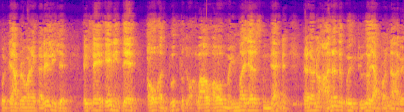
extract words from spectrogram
પોતે આ પ્રમાણે કરેલી છે. એટલે એ રીતે આવો અદભુત આવો મહિમા જયારે સમજાય ને, ત્યારે એનો આનંદ કોઈક જુદો જ આપણને આવે.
